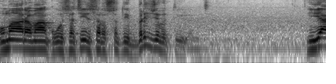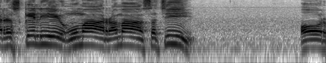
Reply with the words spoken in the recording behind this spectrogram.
उमा रमा को सची सरस्वती ब्रजवती लग या रस के लिए उमा रमा सची, और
